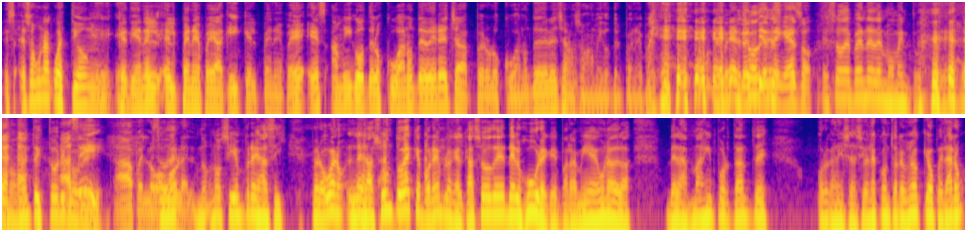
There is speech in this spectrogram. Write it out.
Es- eso es una cuestión Eh, que eh, tiene el, eh, el PNP aquí, que el PNP es amigo de los cubanos de derecha, pero los cubanos de derecha no son amigos del PNP. no eso entienden es- eso. Eso depende del momento, de- del momento histórico. ¿Ah, que-? Ah, pues lo vamos a hablar. No, no siempre es así. Pero bueno, el asunto es que, por ejemplo, en el caso de- del Jure, que para mí es una de, las de las más importantes organizaciones contrarrevolucionarias que operaron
